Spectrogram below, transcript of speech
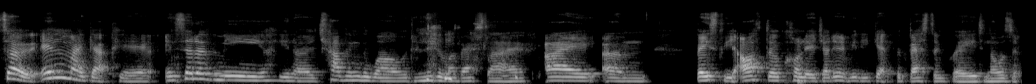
so in my gap year, instead of me, you know, traveling the world and living my best life, I um basically after college, I didn't really get the best of grades and I wasn't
